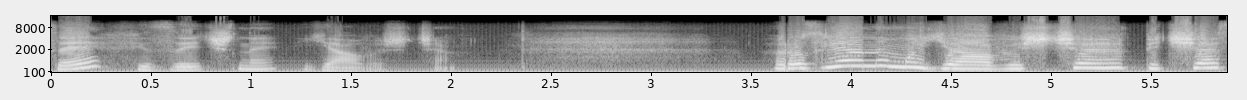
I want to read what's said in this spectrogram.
Це фізичне явище. Розглянемо явища, під час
